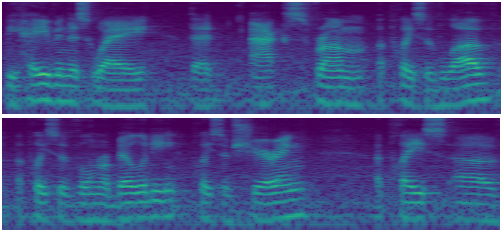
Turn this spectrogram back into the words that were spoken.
behave in this way that acts from a place of love, a place of vulnerability, a place of sharing, a place of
